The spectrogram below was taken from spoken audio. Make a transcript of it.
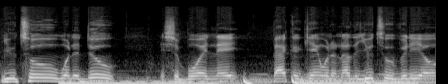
YouTube, what it do? It's your boy Nate, back again with another YouTube video.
